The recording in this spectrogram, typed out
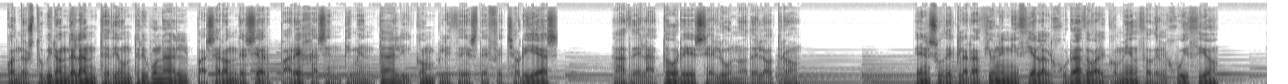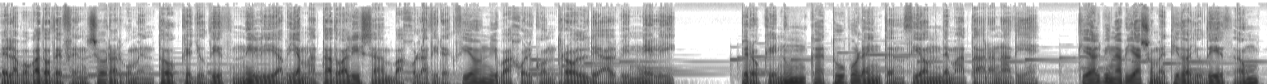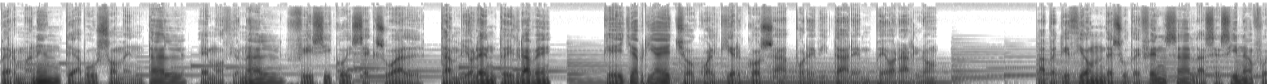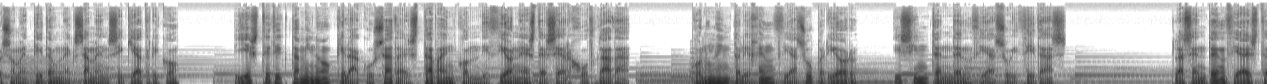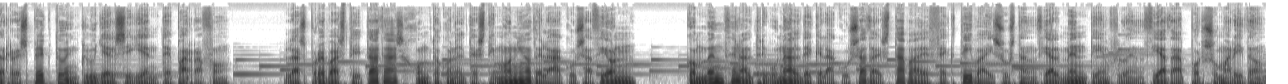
Cuando estuvieron delante de un tribunal pasaron de ser pareja sentimental y cómplices de fechorías a delatores el uno del otro. En su declaración inicial al jurado al comienzo del juicio, el abogado defensor argumentó que Judith Neely había matado a Lisa bajo la dirección y bajo el control de Alvin Neely, pero que nunca tuvo la intención de matar a nadie, que Alvin había sometido a Judith a un permanente abuso mental, emocional, físico y sexual, tan violento y grave que ella habría hecho cualquier cosa por evitar empeorarlo. A petición de su defensa, la asesina fue sometida a un examen psiquiátrico y este dictaminó que la acusada estaba en condiciones de ser juzgada, con una inteligencia superior y sin tendencias suicidas. La sentencia a este respecto incluye el siguiente párrafo. Las pruebas citadas, junto con el testimonio de la acusación, convencen al tribunal de que la acusada estaba efectiva y sustancialmente influenciada por su marido.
